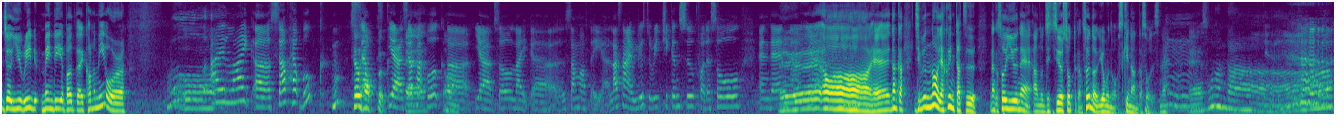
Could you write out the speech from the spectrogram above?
じゃあ You read mainly about the economy or Oh, I like a self-help book. Self-help book. Yeah, self-help Uh, book. oh. Uh, yeah, so like uh, some of the uh, last time I used to read Chicken Soup for the Soul, and then へえ uh, yeah. あなんか自分の役に立つなんかそういうねあの実用書とかそういうのを読むの好きなんだそうですね、えーそうなんだ。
